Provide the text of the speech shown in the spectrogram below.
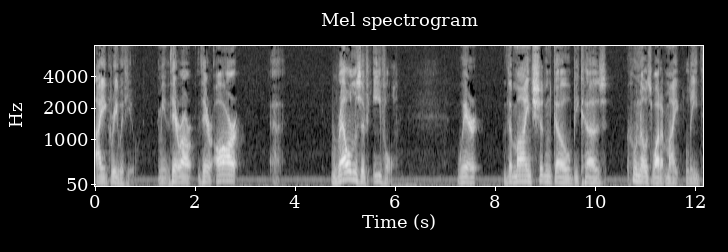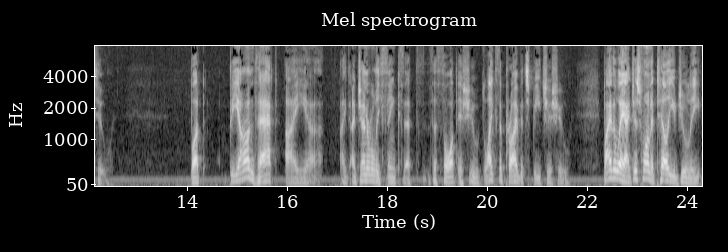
I agree with you. I mean, there are there are uh, realms of evil where the mind shouldn't go because who knows what it might lead to. But beyond that, I, uh, I, I generally think that the thought issue, like the private speech issue. By the way, I just want to tell you, Julie,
